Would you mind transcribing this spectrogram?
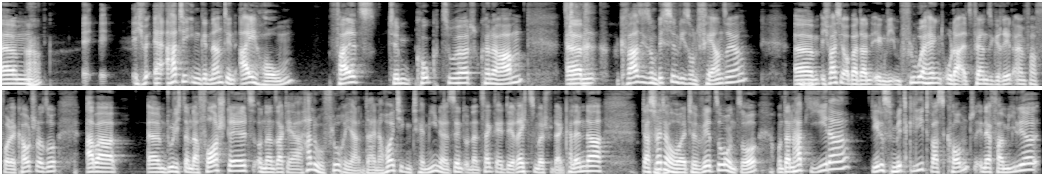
Ähm, ich, er hatte ihn genannt den iHome. Falls Tim Cook zuhört, könnte haben. Ähm, quasi so ein bisschen wie so ein Fernseher. Ähm, ich weiß nicht, ob er dann irgendwie im Flur hängt oder als Fernsehgerät einfach vor der Couch oder so. Aber ähm, du dich dann da vorstellst und dann sagt er, hallo Florian, deine heutigen Termine sind und dann zeigt er dir rechts zum Beispiel deinen Kalender, das Wetter heute wird so und so. Und dann hat jeder, jedes Mitglied, was kommt in der Familie,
